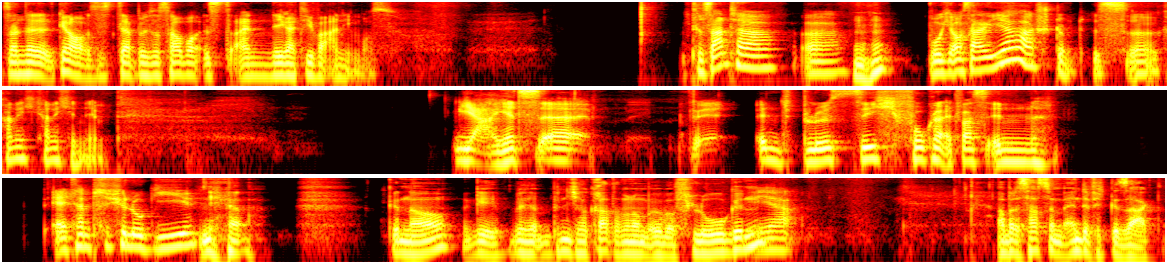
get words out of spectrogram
sondern, genau, es ist der böse Zauber ist ein negativer Animus. Interessanter, äh, Mhm. wo ich auch sage, ja, stimmt, ist, äh, kann ich, kann ich hinnehmen. Ja, jetzt äh, entblößt sich Vogler etwas in Elternpsychologie. Ja. Genau. Okay. Bin ich auch gerade noch mal überflogen. Ja. Aber das hast du im Endeffekt gesagt.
